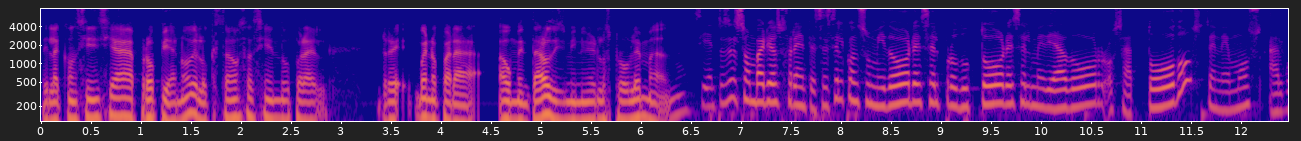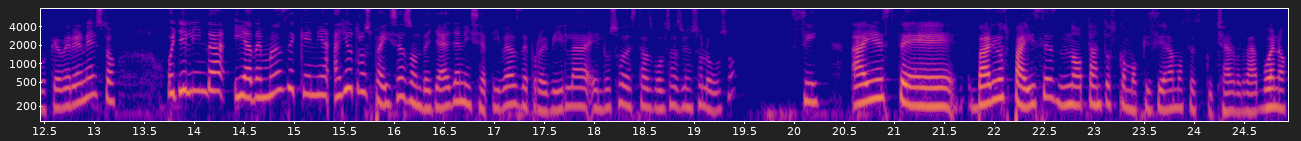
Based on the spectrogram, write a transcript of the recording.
de la conciencia propia, ¿no? De lo que estamos haciendo para el bueno, para aumentar o disminuir los problemas, ¿no? Sí, entonces son varios frentes. Es el consumidor, es el productor, es el mediador, o sea, todos tenemos algo que ver en esto. Oye, Linda, y además de Kenia, ¿hay otros países donde ya haya iniciativas de prohibir la, el uso de estas bolsas de un solo uso? Sí, hay este varios países, no tantos como quisiéramos escuchar, ¿verdad? Bueno,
